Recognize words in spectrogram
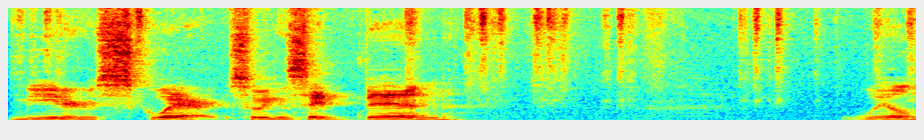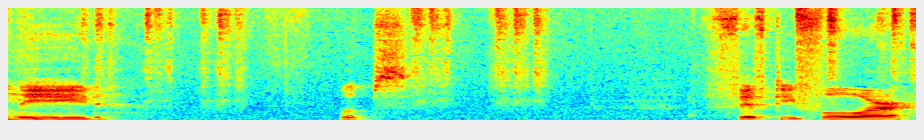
meters squared. So we can say Ben will need, whoops, 54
